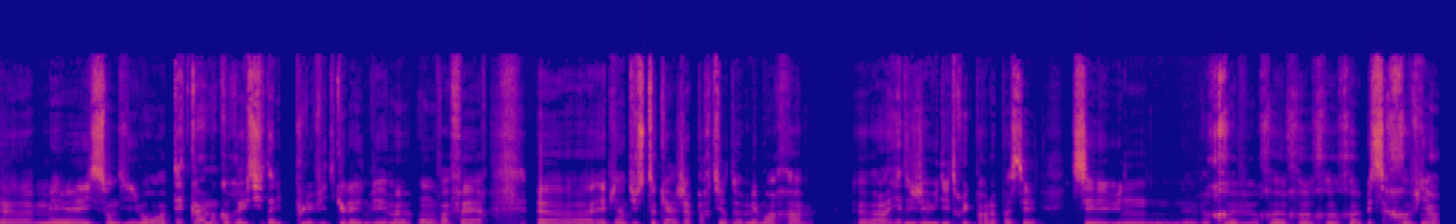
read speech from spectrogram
Euh, mais ils se sont dit, bon, on va peut-être quand même encore réussir d'aller plus vite que les NVMe. On va faire euh, eh bien, du stockage à partir de mémoire RAM. Euh, il y a déjà eu des trucs par le passé. C'est une re, re, re, re, mais ça revient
